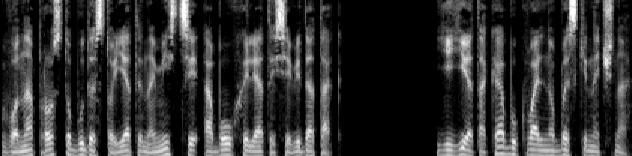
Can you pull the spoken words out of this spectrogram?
Вона просто буде стояти на місці або ухилятися від атак. Її атака буквально безкінечна,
